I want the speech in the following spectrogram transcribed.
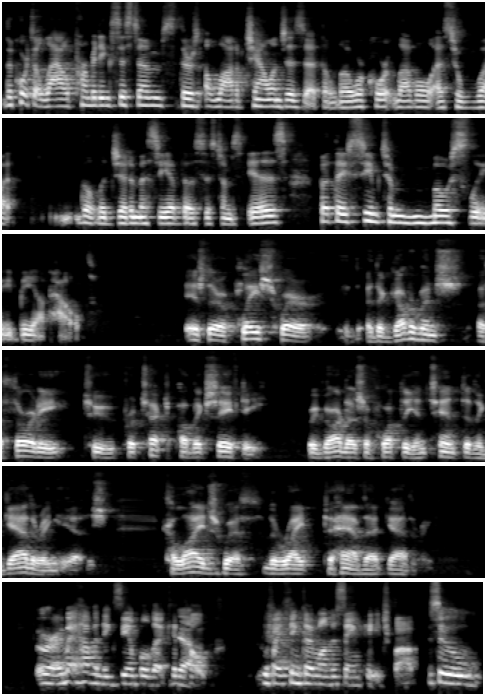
The courts allow permitting systems. There's a lot of challenges at the lower court level as to what the legitimacy of those systems is, but they seem to mostly be upheld. is there a place where the government's authority to protect public safety, regardless of what the intent of the gathering is, collides with the right to have that gathering? Or I might have an example that could Yeah. help if I think I'm on the same page, Bob. So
